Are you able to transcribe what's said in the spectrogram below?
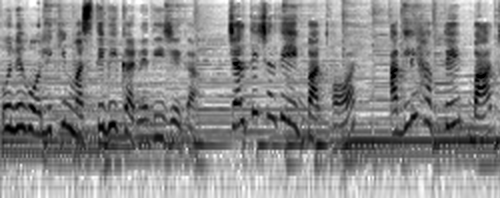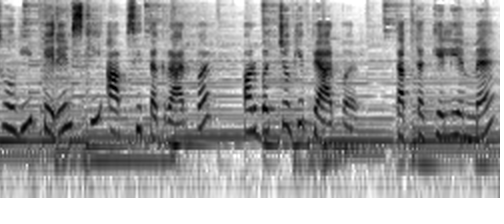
उन्हें होली की मस्ती भी करने दीजिएगा। चलते चलते एक बात और। अगले हफ़्ते बात होगी पेरेंट्स की आपसी तकरार पर और बच्चों के प्यार पर। तब तक के लिए मैं,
